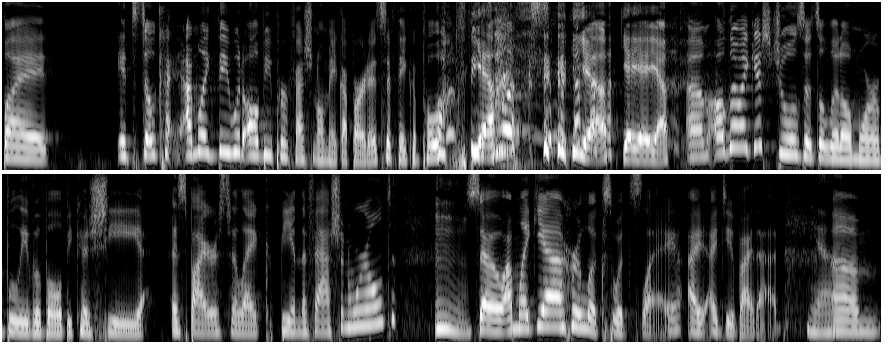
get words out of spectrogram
but it's still kind I'm like, they would all be professional makeup artists if they could pull off these Yeah. looks. yeah, yeah, yeah, yeah. Um, although I guess Jules is a little more believable because she aspires to like be in the fashion world. Mm. So I'm like, yeah, her looks would slay. I, I do buy that. Yeah. Um,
